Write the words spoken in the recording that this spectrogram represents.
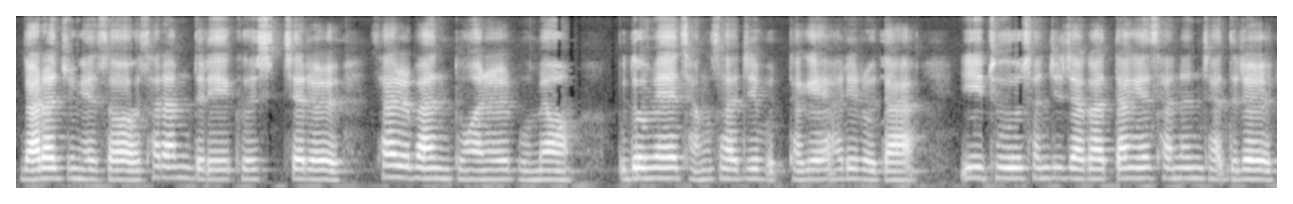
나라 중에서 사람들이 그 시체를 사흘 반 동안을 보며 무덤에 장사하지 못하게 하리로다. 이 두 선지자가 땅에 사는 자들을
